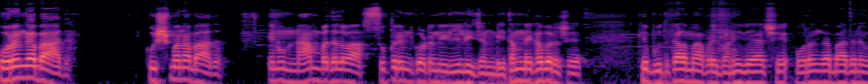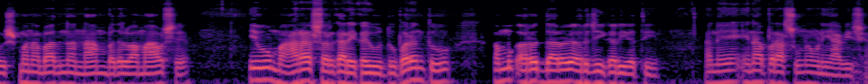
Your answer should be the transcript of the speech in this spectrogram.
ઔરંગાબાદ. ઉસ્માનાબાદ એનું નામ બદલવા સુપ્રીમ કોર્ટની લીલી ઝંડી. તમને ખબર છે કે ભૂતકાળમાં આપણે ભણી ગયા છે ઔરંગાબાદ અને ઉસ્માનાબાદના નામ બદલવામાં આવશે. એવું મહારાષ્ટ્ર સરકારે કહ્યું હતું. પરંતુ અમુક અરજદારોએ અરજી કરી હતી અને એના પર આ સુનાવણી આવી છે.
